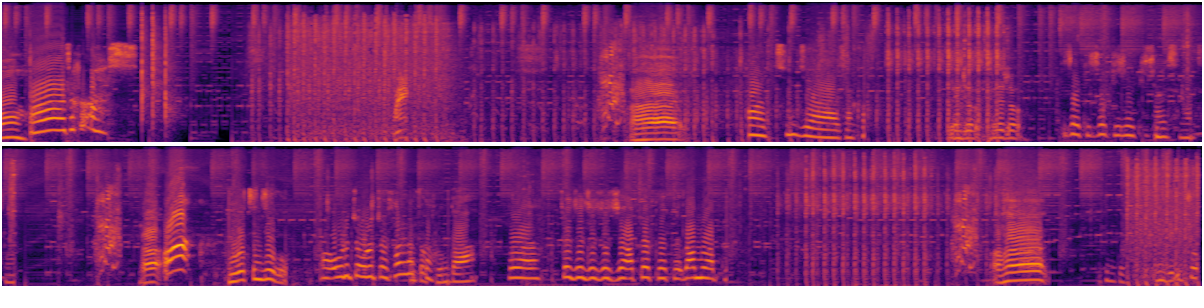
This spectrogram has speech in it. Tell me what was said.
와, 아, 잠깐, 아, 씨. 아, 아, 진지야, 잠깐. 살려줘, 살려줘. 기절, 기절, 기절, 기절. 나이스, 나이스. 아, 누가 찐지고? 어, 오른쪽, 오른쪽 살렸다. 또 본다. 뭐야? 저, 저, 저, 저, 저, 앞에, 앞에, 앞에, 나무 앞에. 아하, 근데, 근데 이쪽.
